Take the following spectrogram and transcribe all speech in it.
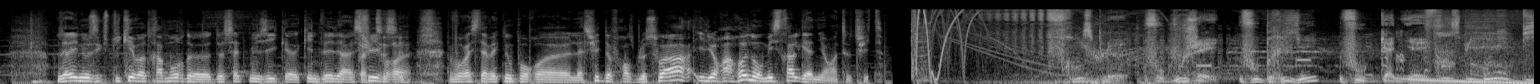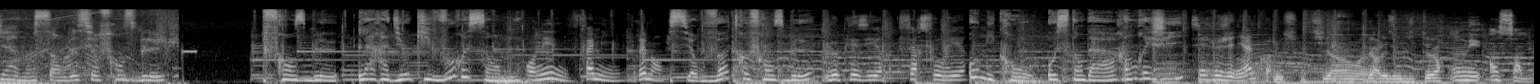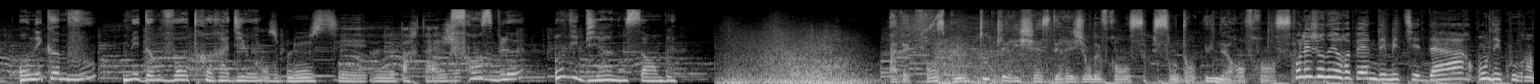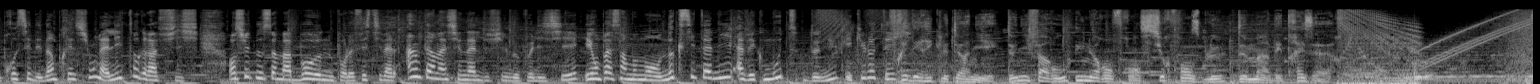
Vous allez nous expliquer votre amour de, de cette musique, Kinvey, à suivre. Vous restez avec nous pour la suite de France Bleu Soir. Il y aura Renault Mistral gagnant. À tout de suite. France Bleu, vous bougez, vous brillez, vous gagnez. France Bleu. On est bien ensemble sur France Bleu. France Bleu, la radio qui vous ressemble. On est une famille, vraiment. Sur votre France Bleu, Le plaisir, faire sourire. au micro, au standard, en régie. C'est juste génial, quoi. Le soutien vers les auditeurs. On est ensemble. On est comme vous, mais dans votre radio. France Bleu, c'est le partage. France Bleu, on est bien ensemble. Avec France Bleu, toutes les richesses des régions de France sont dans une heure en France. Pour les Journées européennes des métiers d'art, on découvre un procédé d'impression, la lithographie. Ensuite, nous sommes à Beaune pour le Festival international du film policier et on passe un moment en Occitanie avec Mout de Nuque et Culotté. Frédéric Le Ternier, Denis Farou, une heure en France sur France Bleu, demain dès 13h.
